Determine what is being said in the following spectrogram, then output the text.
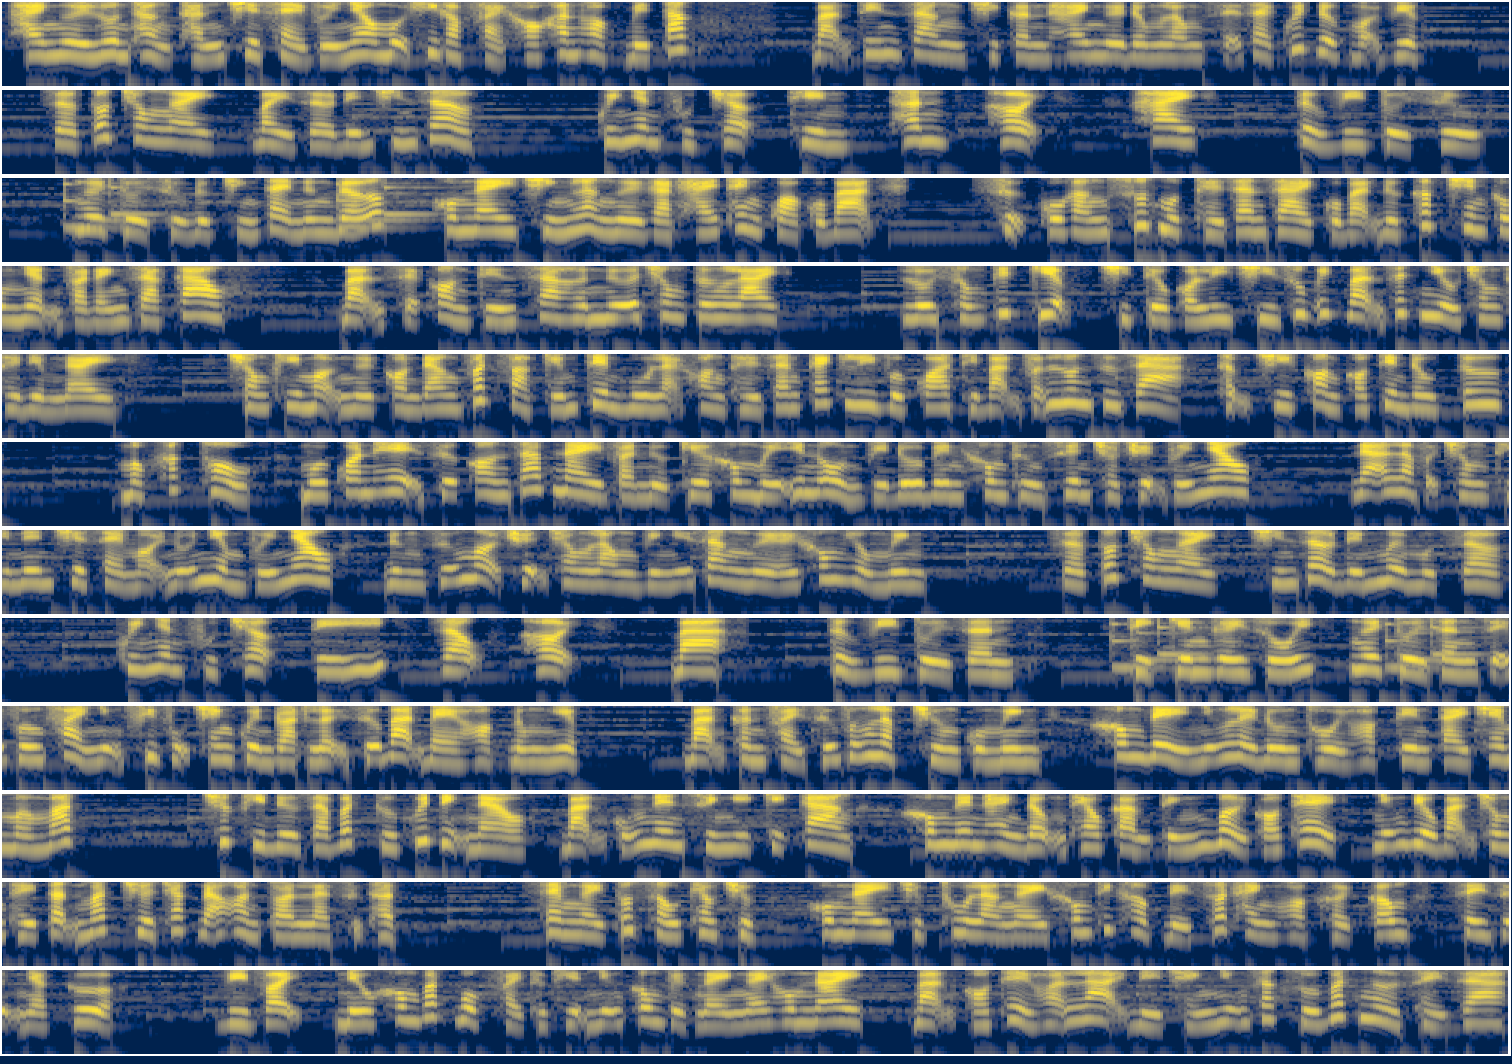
Hai người luôn thẳng thắn chia sẻ với nhau mỗi khi gặp phải khó khăn hoặc bế tắc. Bạn tin rằng chỉ cần hai người đồng lòng sẽ giải quyết được mọi việc. Giờ tốt trong ngày, 7 giờ đến 9 giờ. Quý nhân phù trợ, thìn, thân, hợi. 2. Tử vi tuổi sửu. Người tuổi sửu được chính tài nâng đỡ, hôm nay chính là người gặt hái thành quả của bạn. Sự cố gắng suốt một thời gian dài của bạn được cấp trên công nhận và đánh giá cao. Bạn sẽ còn tiến xa hơn nữa trong tương lai. Lối sống tiết kiệm, chi tiêu có lý trí giúp ích bạn rất nhiều trong thời điểm này. Trong khi mọi người còn đang vất vả kiếm tiền bù lại khoảng thời gian cách ly vừa qua thì bạn vẫn luôn dư giả, thậm chí còn có tiền đầu tư. Mộc khắc thổ, mối quan hệ giữa con giáp này và nửa kia không mấy yên ổn vì đôi bên không thường xuyên trò chuyện với nhau. Đã là vợ chồng thì nên chia sẻ mọi nỗi niềm với nhau, đừng giữ mọi chuyện trong lòng vì nghĩ rằng người ấy không hiểu mình. Giờ tốt trong ngày, 9 giờ đến 11 giờ. Quý nhân phù trợ, tí, dậu, hợi. 3. Tử vi tuổi dần, Tỷ kiên gây rối, người tuổi dần dễ vướng phải những phi vụ tranh quyền đoạt lợi giữa bạn bè hoặc đồng nghiệp. Bạn cần phải giữ vững lập trường của mình, không để những lời đồn thổi hoặc tiền tài che mờ mắt. Trước khi đưa ra bất cứ quyết định nào, bạn cũng nên suy nghĩ kỹ càng, không nên hành động theo cảm tính bởi có thể những điều bạn trông thấy tận mắt chưa chắc đã hoàn toàn là sự thật. Xem ngày tốt xấu theo trực, hôm nay trực thu là ngày không thích hợp để xuất hành hoặc khởi công, xây dựng nhà cửa, vì vậy, nếu không bắt buộc phải thực hiện những công việc này ngay hôm nay, bạn có thể hoãn lại để tránh những rắc rối bất ngờ xảy ra.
